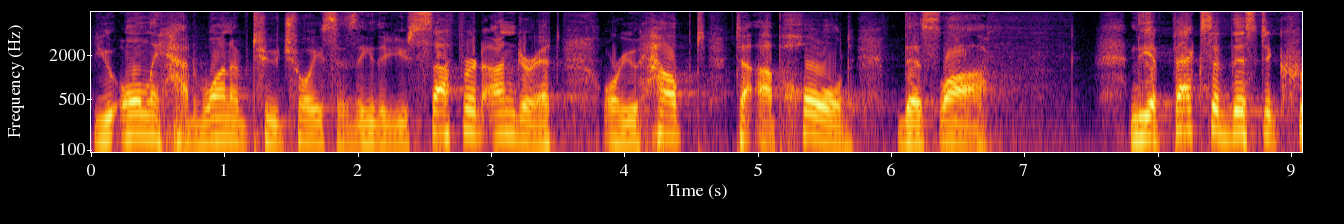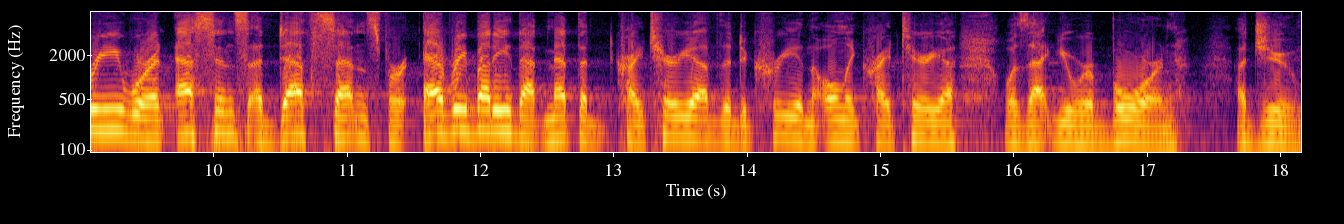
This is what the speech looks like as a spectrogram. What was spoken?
You only had one of two choices either you suffered under it or you helped to uphold this law. The effects of this decree were, in essence, a death sentence for everybody that met the criteria of the decree, and the only criteria was that you were born a Jew.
